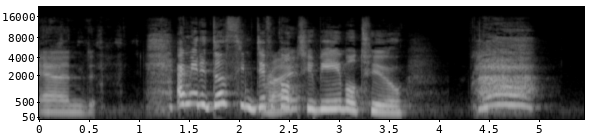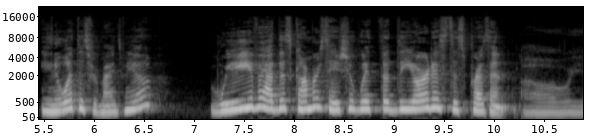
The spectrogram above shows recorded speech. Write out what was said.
And I mean, it does seem difficult Right? to be able to. you know what this reminds me of? We've had this conversation with the, the artist is present. oh, yeah.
